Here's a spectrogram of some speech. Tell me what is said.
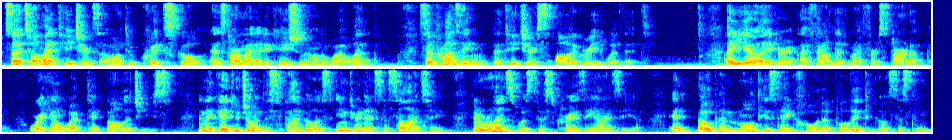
So I told my teachers I want to quit school and start my education on the World Web. Surprisingly, the teachers all agreed with it. A year later, I founded my first startup, working on web technologies, and I get to join this fabulous internet society that runs with this crazy idea, an open multi-stakeholder political system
